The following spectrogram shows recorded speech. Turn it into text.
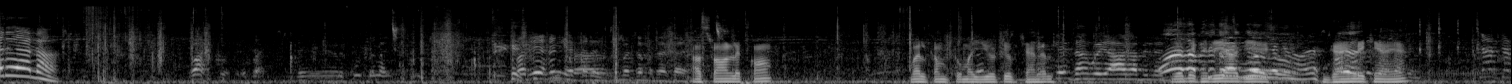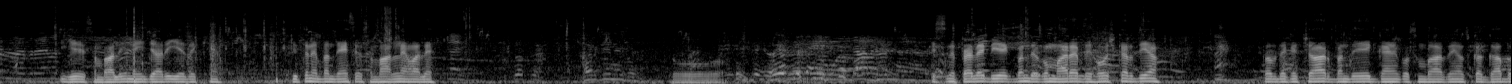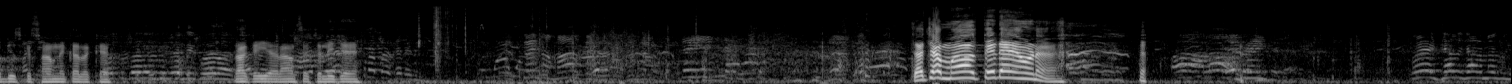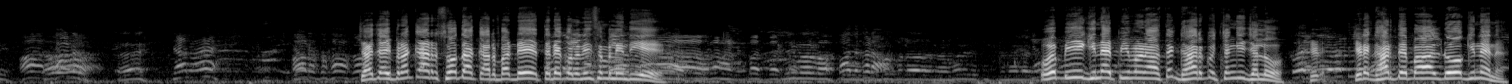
ना वालेकुम welcome to my YouTube channel ये देखें जी आज ये गाय लेके आए हैं। ये संभाली नहीं जा रही है देखें कितने बंदे हैं इसे संभालने वाले। तो इसने पहले भी एक बंदे को मारा बेहोश कर दिया। तब देखें, चार बंदे एक गाय को संभाल रहे हैं, उसका गब भी उसके सामने कर रखा है, ताकि ये आराम से चली जाए। चाचा, माल तेड़ा है चाचा, इबरा कर, सौदा कर बड़े तेरे को नहीं संभलिंदी है। ओए बी गिने पीवण वास्ते घर को चंगी झलो। जेड़े घर दे बाल दो गिने न।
